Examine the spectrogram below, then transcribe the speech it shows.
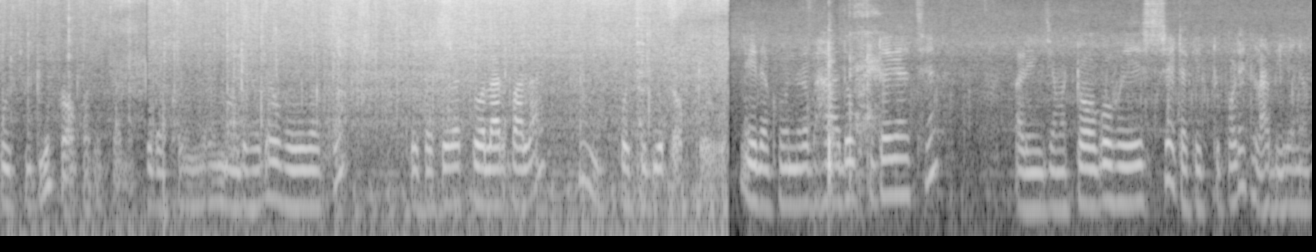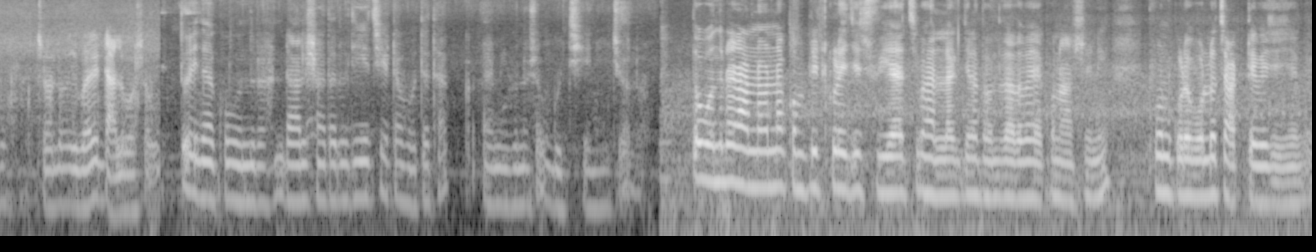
কচু দিয়ে টক হবে বন্ধুরা, মাছ ভাজাও হয়ে গেছে। সেটাকে এবার তোলার পালা কচু দিয়ে টক করব। এই দেখো, বন্ধুরা, ভাতও ফুটে গেছে। আর এই যে আমার টগও হয়ে এসছে, এটাকে একটু পরে লাভিয়ে নেব। চলো এবারে ডাল বসাবো। তো এই দেখো বন্ধুরা, ডাল সাঁতার দিয়েছি, এটা হতে থাক আমি এগুলো সব গুছিয়ে নিই, চলো। তো বন্ধুরা, রান্নাবান্না কমপ্লিট করে যে শুয়ে আছি, ভালো লাগছে না, তোমাদের দাদাভাই এখন আসেনি। ফোন করে বলল চারটে বেজে যাবে।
